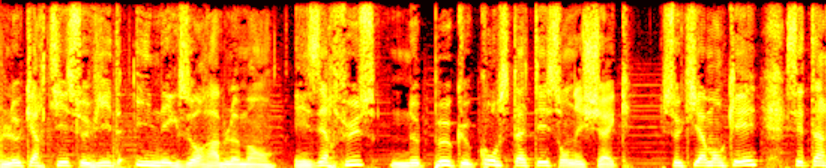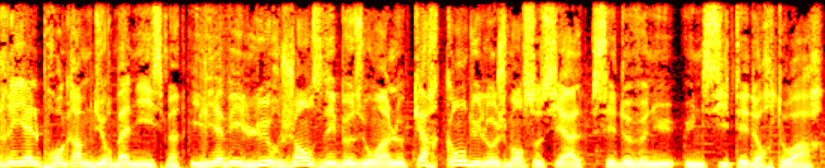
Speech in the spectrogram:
Le quartier se vide inexorablement et Zerfus ne peut que constater son échec. Ce qui a manqué, c'est un réel programme d'urbanisme. Il y avait l'urgence des besoins, le carcan du logement social. C'est devenu une cité dortoir.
